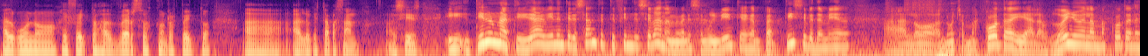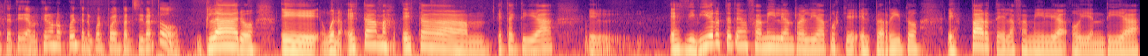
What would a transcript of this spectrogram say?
algunos efectos adversos con respecto a, lo que está pasando. Así es. Y tienen una actividad bien interesante este fin de semana. Me parece muy bien que hagan partícipe también a, los, nuestras mascotas y a los dueños de las mascotas en esta actividad. ¿Por qué no nos cuentan en cuál pueden participar todos? Claro. Eh, bueno, esta, esta, esta actividad... El, es diviértete en familia en realidad porque el perrito es parte de la familia hoy en día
